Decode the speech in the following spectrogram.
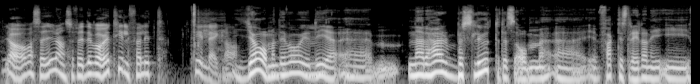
Ja, vad säger du Ann-Sofie? Det var ju ett tillfälligt tillägg. Ja. Ja, men det var ju Mm. det. Eh, när det här beslutades om, eh, faktiskt redan i, i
